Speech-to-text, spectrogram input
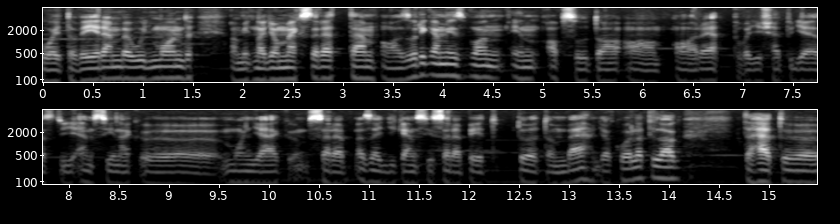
folyt a vérembe, úgymond, amit nagyon megszerettem. Az origamizban én abszolút a, a, a rap, vagyis hát ugye ezt ugye MC-nek mondják, szerep, az egyik MC szerepét töltöm be gyakorlatilag. Tehát ö,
